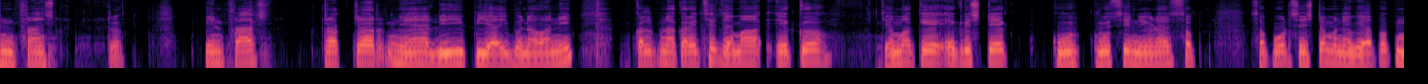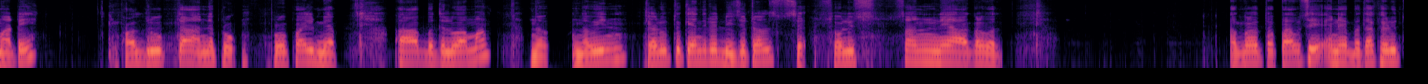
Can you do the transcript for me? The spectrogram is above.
ઇન્ફ્રાસ્ટ્રક, ઇન્ફ્રાસ્ટ્રક્ચરને ડીપીઆઈ બનાવવાની કલ્પના કરે છે. જેમાં એક, જેમાં કે એગ્રીસ્ટેક કૃષિ નિર્ણય સપ- સપોર્ટ સિસ્ટમ અને વ્યાપક માટે ફળદ્રુપતા અને પ્રો- પ્રોફાઇલ મેપ. આ બદલવામાં નવીન ખેડૂત કેન્દ્રીય ડિજિટલ સોલ્યુશનને આગળ વધ, આગળ તપાવશે અને બધા ખેડૂત,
